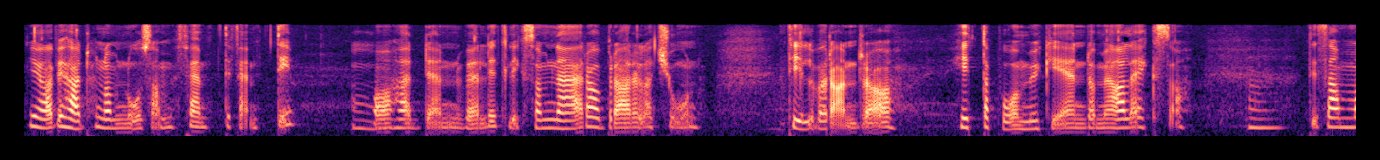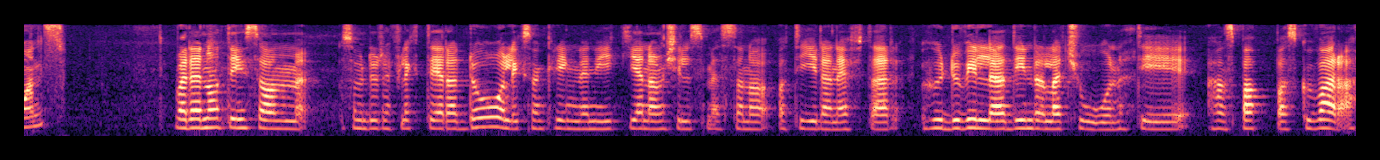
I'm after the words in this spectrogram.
Ja, vi hade honom nog som 50-50 mm. och hade en väldigt liksom nära och bra relation till varandra och hittade på mycket ändå med Alex och mm. tillsammans. Var det någonting som som du reflekterade då liksom kring när ni gick igenom skilsmässan och, och tiden efter, hur du ville att din relation till hans pappa skulle vara?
